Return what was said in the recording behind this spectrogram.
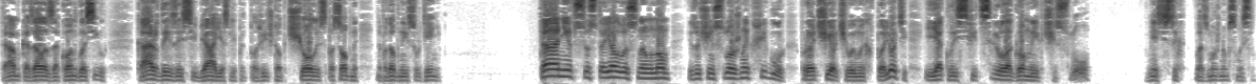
Там, казалось, закон гласил, каждый за себя, если предположить, что пчелы способны на подобные суждения. Танец состоял в основном из очень сложных фигур, прочерчиваемых в полете, и я классифицировал огромное их число вместе с их возможным смыслом.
